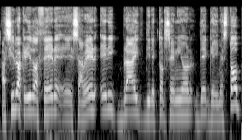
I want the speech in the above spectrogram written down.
Así lo ha querido hacer eh, saber Eric Bright, director senior de GameStop,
